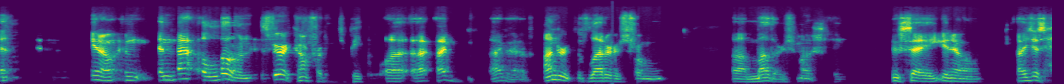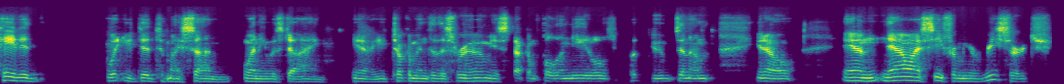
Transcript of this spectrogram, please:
And you know, and and that alone is very comforting to people. Uh, I, I have hundreds of letters from uh, mothers mostly who say, you know, I just hated what you did to my son when he was dying. You know, you took him into this room, you stuck him full of needles, you put tubes in him, you know, and now I see from your research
